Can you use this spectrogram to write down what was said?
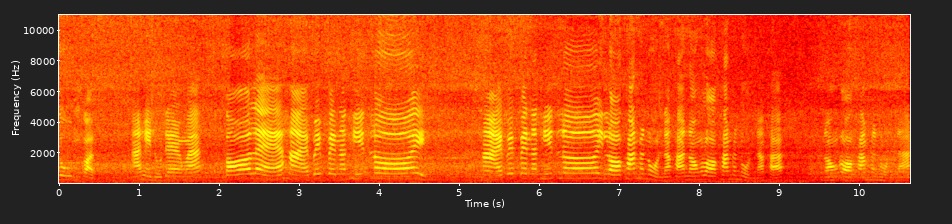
ซูมก่อนอะเห็นหนูแดงไหมตอแหลหายไปเป็นอาทิตย์เลย หายไปเป็นอาทิตย์เลย รอข้ามถนนนะคะ น้องรอข้ามถนนนะคะ น้องรอข้ามถนนนะ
